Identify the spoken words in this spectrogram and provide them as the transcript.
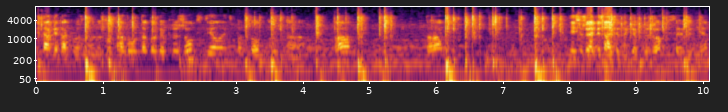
И так, и так возможно. Тут надо вот такой прыжок сделать, потом нужно так, так, Здесь уже обязательно геопрыжок, сейва нет.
